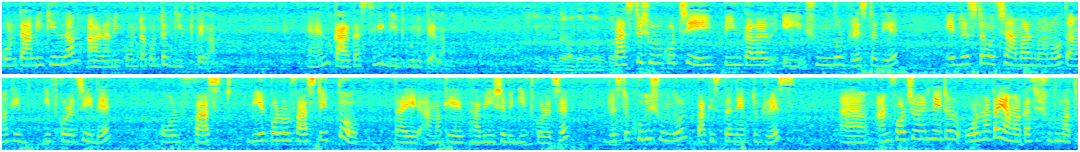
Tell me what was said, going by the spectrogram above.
কোনটা আমি কিনলাম আর আমি কোনটা কোনটা গিফট পেলাম। অ্যান্ড কার কাছ থেকে গিফটগুলি পেলাম। ফার্স্টে শুরু করছি এই পিঙ্ক কালার এই সুন্দর ড্রেসটা দিয়ে। এই ড্রেসটা হচ্ছে আমার ননদ, আমাকে গিফট করেছে ঈদে। ওর ফার্স্ট বিয়ের পর ওর ফার্স্ট ঈদ তো, তাই আমাকে ভাবি হিসেবে গিফট করেছে। ড্রেসটা খুবই সুন্দর, পাকিস্তানি একটা ড্রেস আনফর্চুনেটলি এটার ওড়নাটাই আমার কাছে শুধুমাত্র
